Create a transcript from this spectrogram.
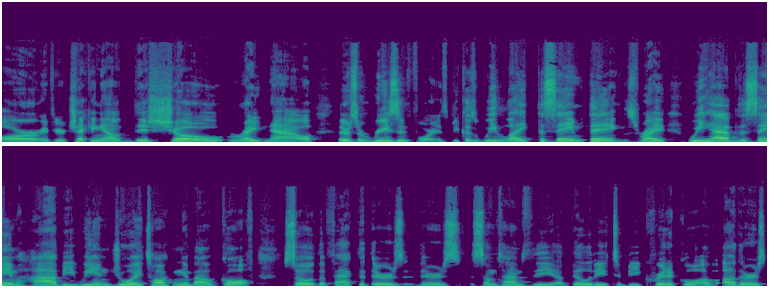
are, if you're checking out this show right now, there's a reason for it. It's because we like the same things, right? We have the same hobby. We enjoy talking about golf. So the fact that there's there's sometimes the ability to be critical of others,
